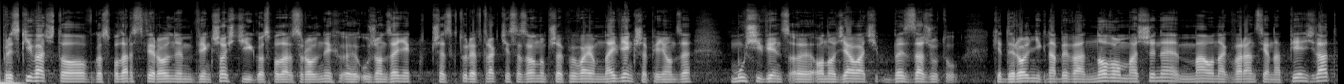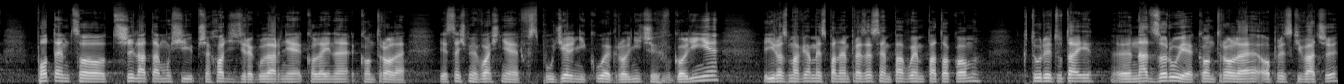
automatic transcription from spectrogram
Opryskiwacz to w gospodarstwie rolnym, w większości gospodarstw rolnych, e, urządzenie, przez które w trakcie sezonu przepływają największe pieniądze. Musi więc e, ono działać bez zarzutu. Kiedy rolnik nabywa nową maszynę, ma ona gwarancję na 5 lat. Potem co 3 lata musi przechodzić regularnie kolejne kontrole. Jesteśmy właśnie w spółdzielni kółek rolniczych w Golinie i rozmawiamy z panem prezesem Pawłem Patoką, który tutaj e, nadzoruje kontrolę opryskiwaczy.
